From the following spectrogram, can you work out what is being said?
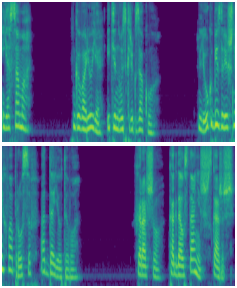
«Я сама», — говорю я и тянусь к рюкзаку. Люк без лишних вопросов отдает его. «Хорошо. Когда устанешь, скажешь».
